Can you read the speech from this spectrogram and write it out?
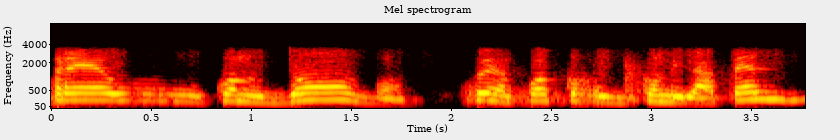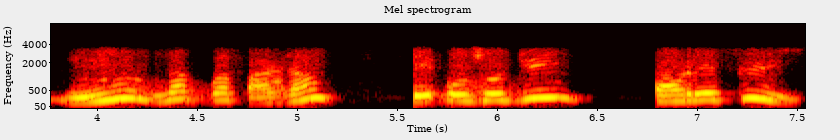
prêt ou comme don, peu importe comme, comme il l'appelle, nous, notre propre argent. Et aujourd'hui, on refuse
